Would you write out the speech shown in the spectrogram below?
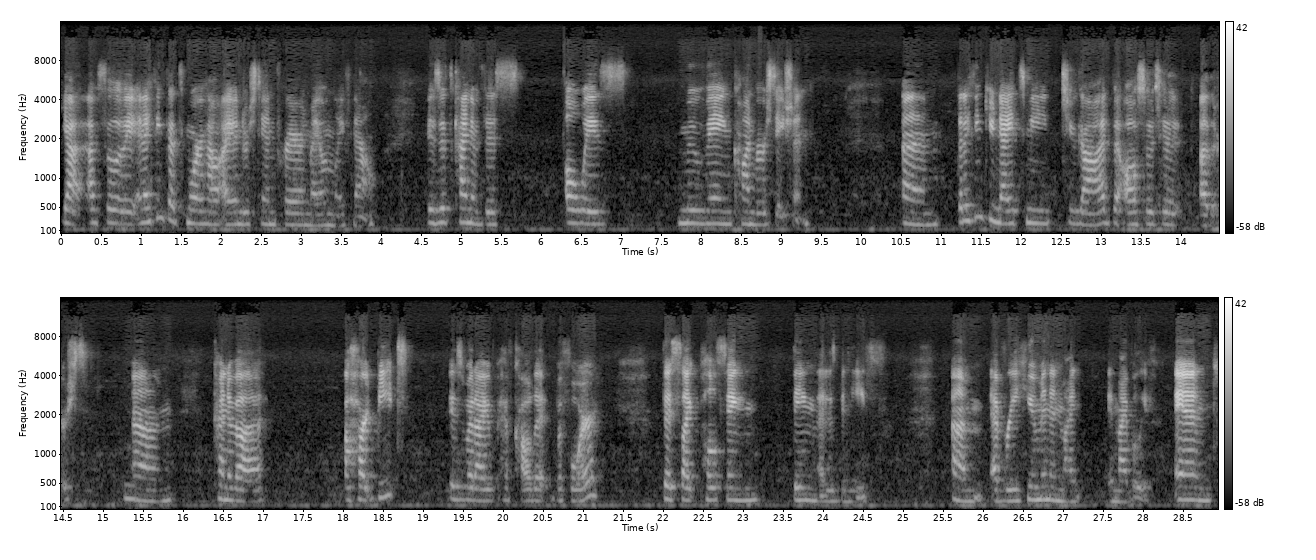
Yeah, absolutely. And I think that's more how I understand prayer in my own life now. Is it's kind of this always moving conversation um, that I think unites me to God, but also to others. Mm-hmm. Um, kind of a a heartbeat is what I have called it before. This like pulsing thing that is beneath um, every human in my in my belief, and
